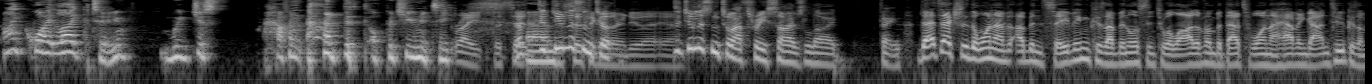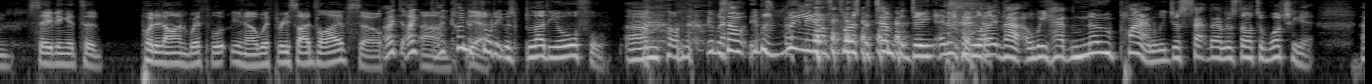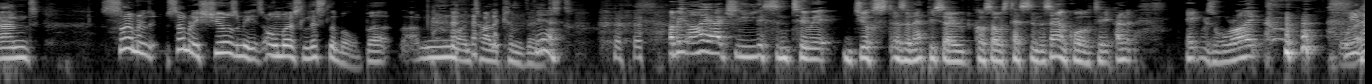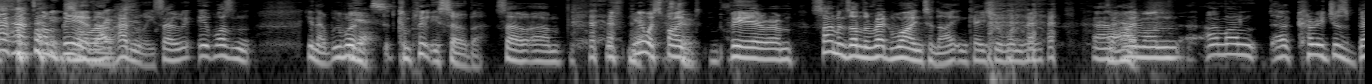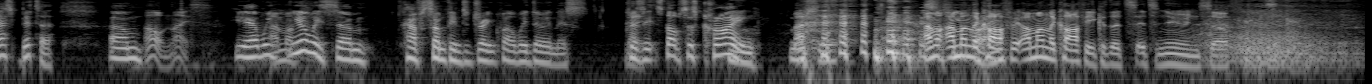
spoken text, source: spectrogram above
I quite like to. We just haven't had the opportunity. Right. To sit, Uh, did you to sit listen to- together and do that? Yeah. Did you listen to our Three Sides Live thing? That's actually the one I've I've been saving because I've been listening to a lot of them, but that's one I haven't gotten to because I'm saving it to put it on with you know with Three Sides Live. So I, I, I Um, kind of yeah. thought it was bloody awful. Um, Oh, no. it was our, it was really our first attempt at doing anything like that, and we had no plan. We just sat down and started watching it, and Simon Simon assures me it's almost listenable, but I'm not entirely convinced. yeah. I mean, I actually listened to it just as an episode because I was testing the sound quality, and it was all right. We had had some beer all right. though, hadn't we? So it wasn't. You know, we weren't Yes. completely sober, so um, we, we Yeah, always it's find beer. Um, Simon's on the red wine tonight, in case you're wondering, and I am. I'm on I'm on uh, Courage's best bitter. Um, oh, nice. Yeah, we, I'm we always um, have something to drink while we're doing this because Nice. it stops us crying mostly. I'm, I'm on the coffee. I'm on the coffee because it's it's noon. So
